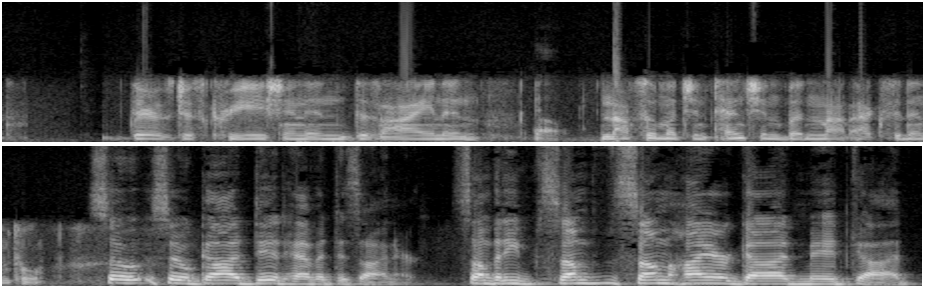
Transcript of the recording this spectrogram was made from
there's just creation and design and Oh. not so much intention, but not accidental. So, so God did have a designer. Somebody, some some higher God made God.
